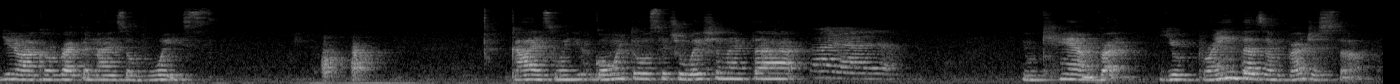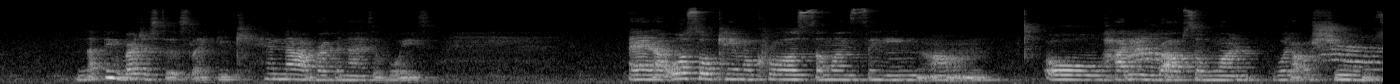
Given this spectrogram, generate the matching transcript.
you know, I could recognize a voice. Guys, when you're going through a situation like that, you can't, but your brain doesn't register. Nothing registers, like you cannot recognize a voice. And I also came across someone saying, um, oh, how do you rob someone without shoes?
